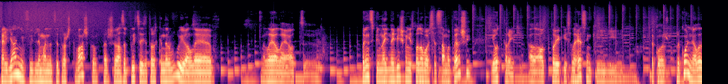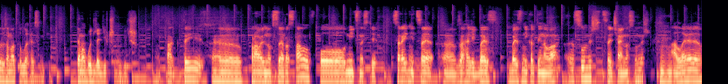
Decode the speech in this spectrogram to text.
кальянів, і для мене це трошки важко. Перший раз записуюся, трошки нервую, але. Але, але, от. е, В принципі, най, найбільше мені сподобався саме перший і от третій. А, а от той якийсь легесенький, також прикольний, але занадто легесенький. Це, мабуть, для дівчини більше. Так, ти е, правильно все розставив по міцності. Середній це е, взагалі без, безнікотинова е, суміш, це чайна суміш. Але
